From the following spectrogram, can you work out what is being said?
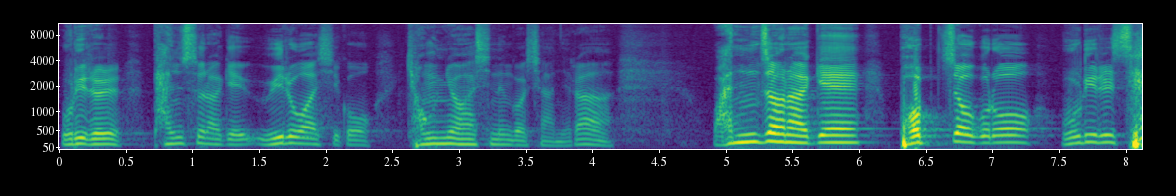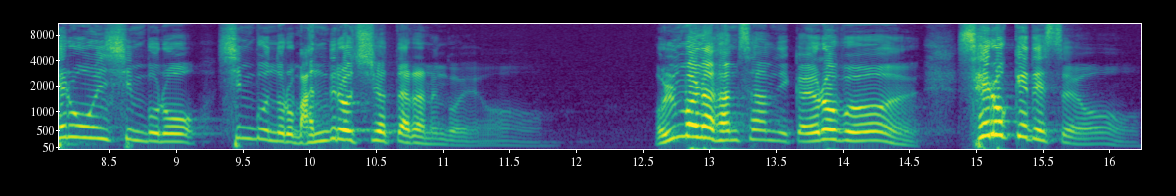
우리를 단순하게 위로하시고 격려하시는 것이 아니라 완전하게 법적으로 우리를 새로운 신부로 신분으로 만들어 주셨다라는 거예요. 얼마나 감사합니까, 여러분? 새롭게 됐어요.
